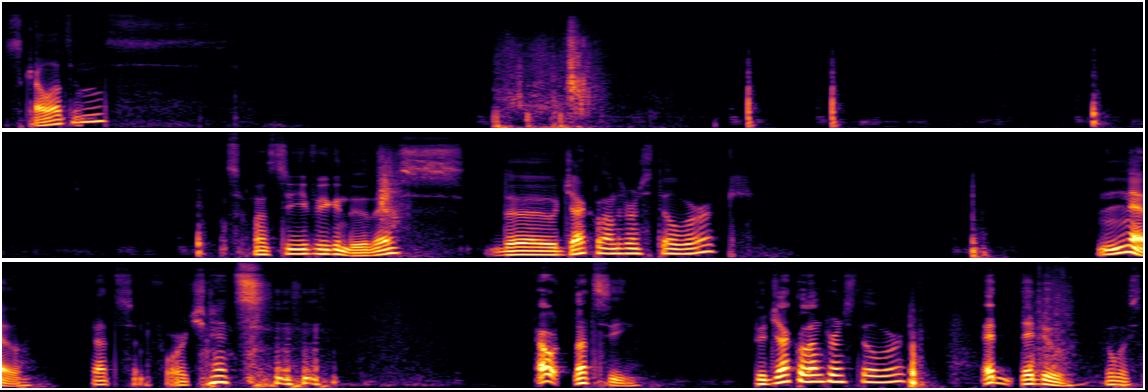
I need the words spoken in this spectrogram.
skeletons. So let's see if we can do this. Do jack-o'-lanterns still work? No. That's unfortunate. oh, let's see. Do jack-o'-lanterns still work? It, they do. It was...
